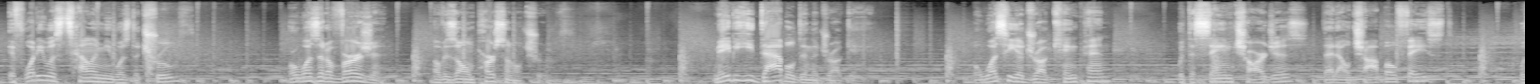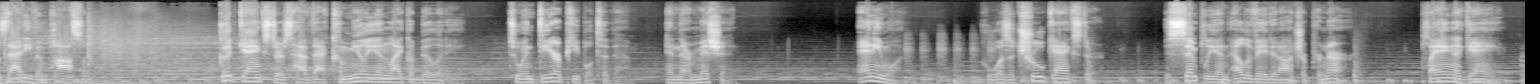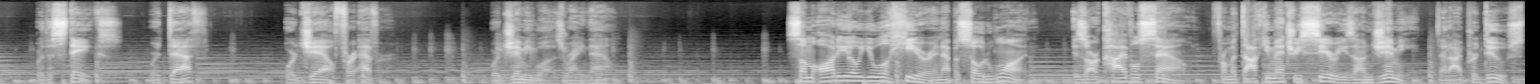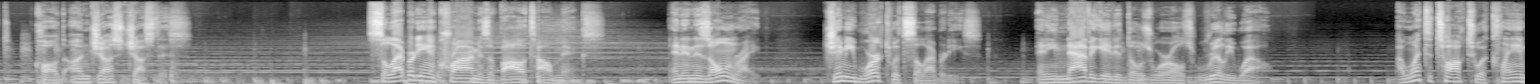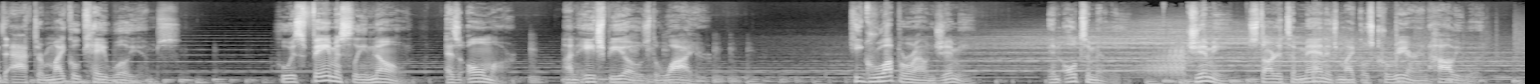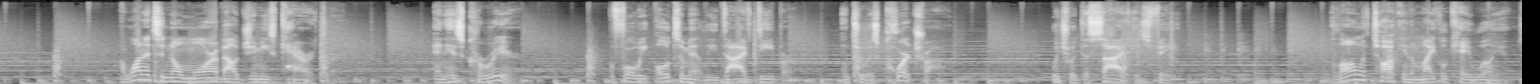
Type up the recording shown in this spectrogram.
if what he was telling me was the truth, or was it a version of his own personal truth? Maybe he dabbled in the drug game, but was he a drug kingpin with the same charges that El Chapo faced? Was that even possible? Good gangsters have that chameleon like ability to endear people to them and their mission. Anyone who was a true gangster is simply an elevated entrepreneur playing a game where the stakes were death or jail forever, where Jimmy was right now. Some audio you will hear in episode one is archival sound from a documentary series on Jimmy that I produced called Unjust Justice. Celebrity and crime is a volatile mix, and in his own right, Jimmy worked with celebrities, and he navigated those worlds really well. I went to talk to acclaimed actor Michael K. Williams, who is famously known as Omar on HBO's The Wire. He grew up around Jimmy, and ultimately, Jimmy started to manage Michael's career in Hollywood. I wanted to know more about Jimmy's character and his career before we ultimately dive deeper into his court trial, which would decide his fate. Along with talking to Michael K. Williams,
